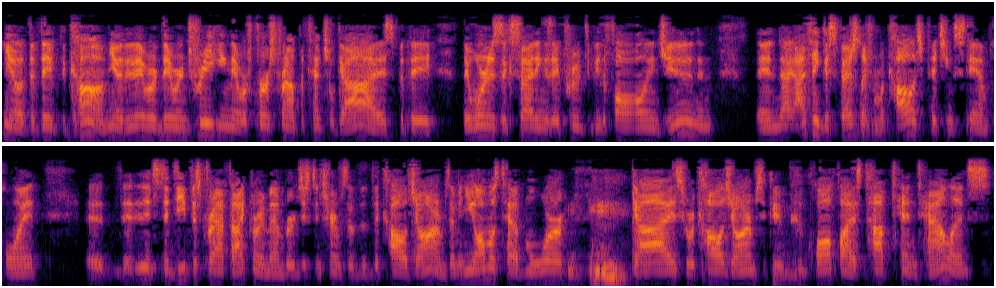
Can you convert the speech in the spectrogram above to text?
you know that they've become. You know, they were they were intriguing. They were first round potential guys, but they they weren't as exciting as they proved to be the following June. And and I I think especially from a college pitching standpoint, uh, it's the deepest draft I can remember, just in terms of the, the college arms. I mean, you almost have more guys who are college arms who could who qualify as top ten talents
